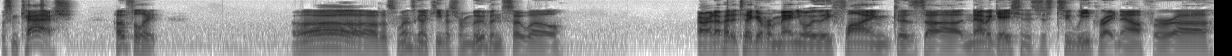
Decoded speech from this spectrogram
With some cash. Hopefully. Oh, this wind's going to keep us from moving so well. All right, I've had to take over manually flying because uh, navigation is just too weak right now for uh, at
